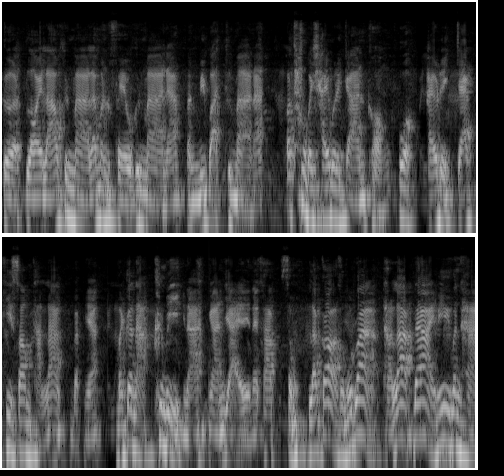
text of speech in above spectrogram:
เกิดรอยร้าวขึ้นมาแล้วมันเฟลขึ้นมานะ มันวิบัติขึ้นมานะ ก็ต้องไปใช้บริการของพวกไฮดรอลิกแจ็คที่ซ่อมฐานรากแบบนี้มันก็หนักขึ้นไปอีกนะ งานใหญ่เลยนะครับ แล้วก็สมมุติว่าฐานรากได้ไม่มีปัญหา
